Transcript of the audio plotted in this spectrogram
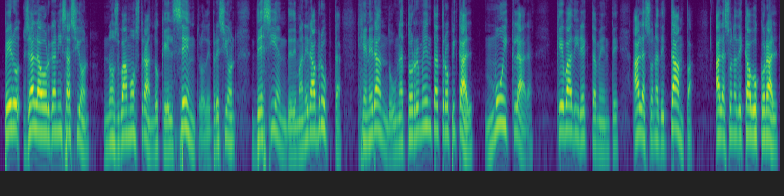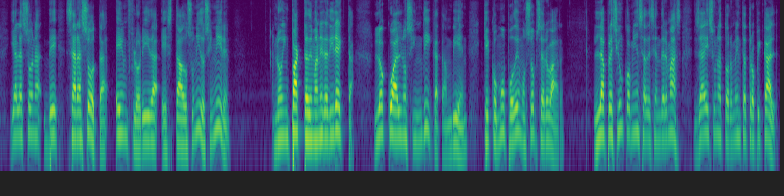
Pero ya la organización nos va mostrando que el centro de presión desciende de manera abrupta, generando una tormenta tropical muy clara que va directamente a la zona de Tampa, a la zona de Cabo Coral y a la zona de Sarasota en Florida, Estados Unidos. Y miren, no impacta de manera directa, lo cual nos indica también que como podemos observar, la presión comienza a descender más, ya es una tormenta tropical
